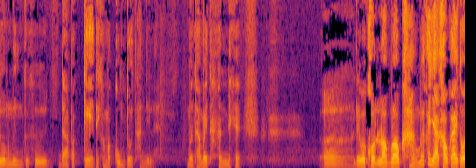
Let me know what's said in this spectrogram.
ดวงหนึ่งก็คือ ดาวพระเกตที่เข้ามากลุ่มตัวท่านนี่แหละ มันทำให้ท่านเนี่ย เออเรียกว่าคนรอบๆข้างไม่ค่อยอยากเข้าใกล้ตัว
